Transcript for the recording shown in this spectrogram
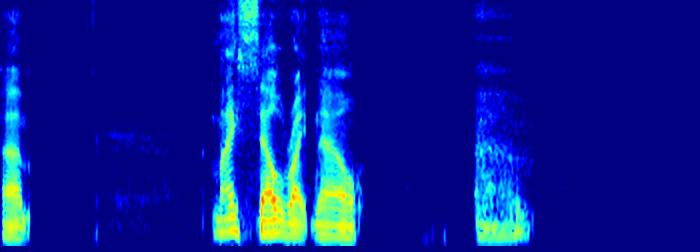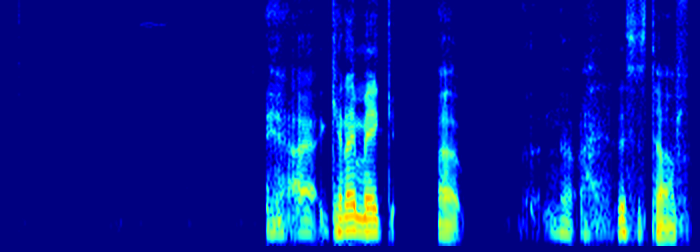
Um, my sell right now. Um, I, can I make? Uh, no, this is tough.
